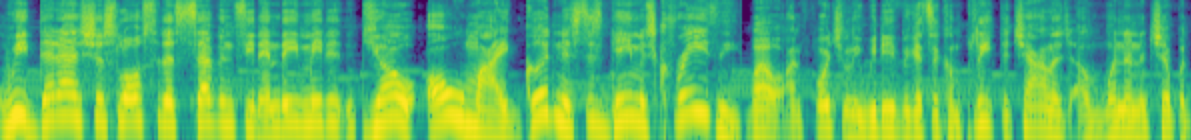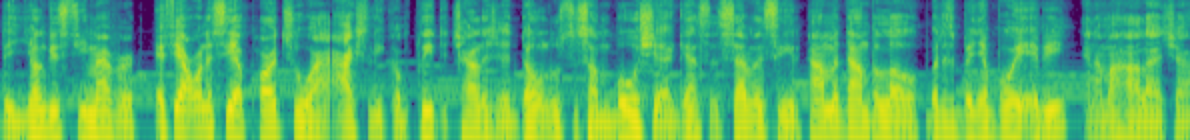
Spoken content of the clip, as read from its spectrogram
We deadass just lost to the 7 seed and they made it. Yo, oh my goodness, this game is crazy. Well, unfortunately, we didn't even get to complete the challenge of winning the chip with the youngest team ever. If y'all want to see a part 2 where I actually complete the challenge and don't lose to some bullshit against the 7 seed, comment down below. But it's been your boy Ibby, and I'ma holla at y'all.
